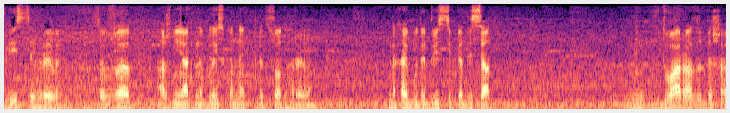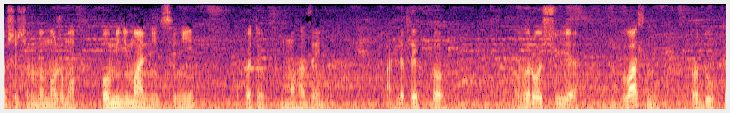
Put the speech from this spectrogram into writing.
200 гривень. Це вже аж ніяк не близько, не 500 гривень. Нехай буде 250. Ну, в два рази дешевше, ніж ми можемо по мінімальній ціні купити в магазині. А для тих, хто вирощує власні продукти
